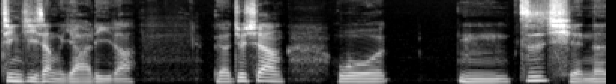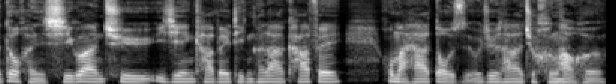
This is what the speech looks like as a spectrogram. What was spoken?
经济上的压力啦，对啊。就像我，嗯，之前呢都很习惯去一间咖啡厅喝他的咖啡，或买他的豆子，我觉得他就很好喝。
